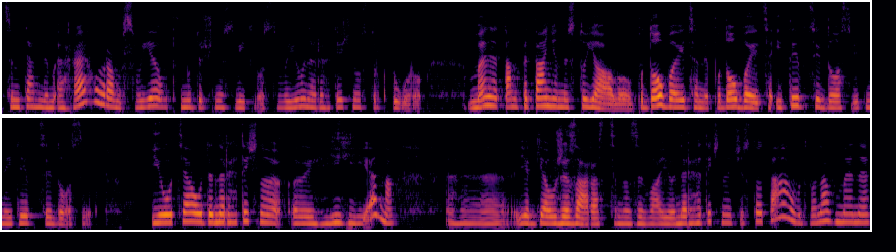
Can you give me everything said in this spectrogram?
цим темним егрегорам своє от внутрішнє світло, свою енергетичну структуру. У мене там питання не стояло: подобається, не подобається, йти в цей досвід, не йти в цей досвід. І оця от енергетична е, гігієна, е, як я вже зараз це називаю, енергетична чистота, от вона в мене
